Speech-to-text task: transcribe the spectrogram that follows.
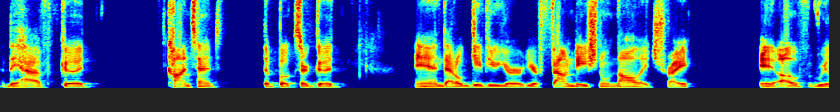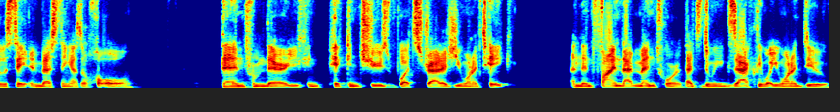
They have good content. The books are good and that'll give you your, your foundational knowledge, right? Of real estate investing as a whole, then from there you can pick and choose what strategy you want to take and then find that mentor that's doing exactly what you want to do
